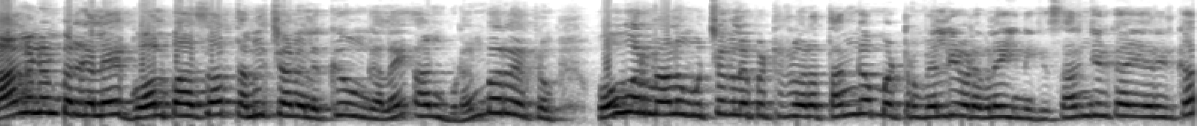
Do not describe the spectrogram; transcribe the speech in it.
வாங்க நண்பர்களே கோல் பாசார் தமிழ் சேனலுக்கு உங்களை அன்புடன் வரவேற்கும். ஒவ்வொரு நாளும் உச்சங்களை பெற்றுட்டு வர தங்கம் மற்றும் வெள்ளியோட விலை இன்னைக்கு சரிஞ்சிருக்கா ஏறி இருக்கா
